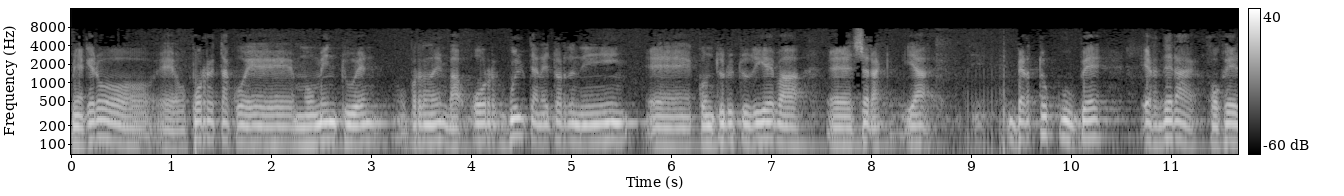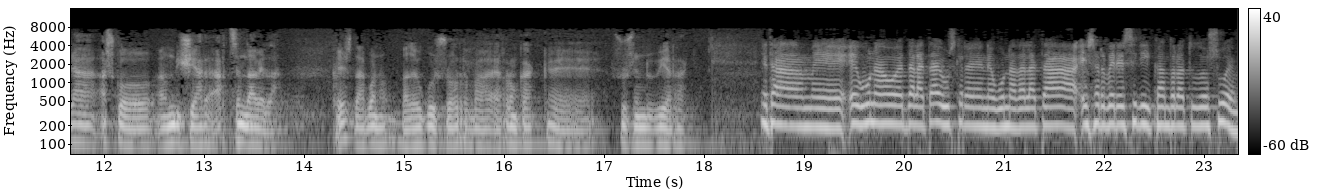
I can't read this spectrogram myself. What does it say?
Baina gero e, oporretako e, momentuen, oporretan, ba, hor guiltan etorten dinin e, konturutu die, ba, e, zerak, ja, bertokupe erdera jokera asko handixe hartzen da bela. Ez, da, bueno, badauku hor, ba, erronkak e, zuzendu biherrak. Eta e, egun hau dela eta, Euskararen eguna dela eta eser berezirik antolatu dozue?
